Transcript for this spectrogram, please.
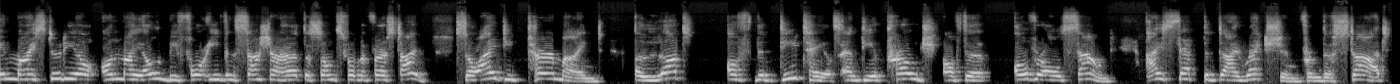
in my studio on my own before even Sascha heard the songs for the first time. So I determined a lot of the details and the approach of the overall sound. I set the direction from the start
